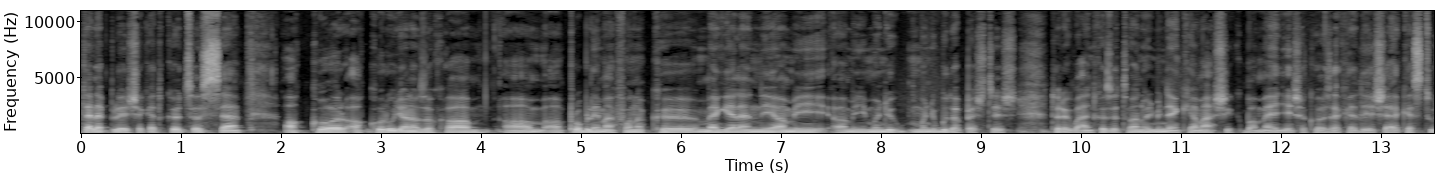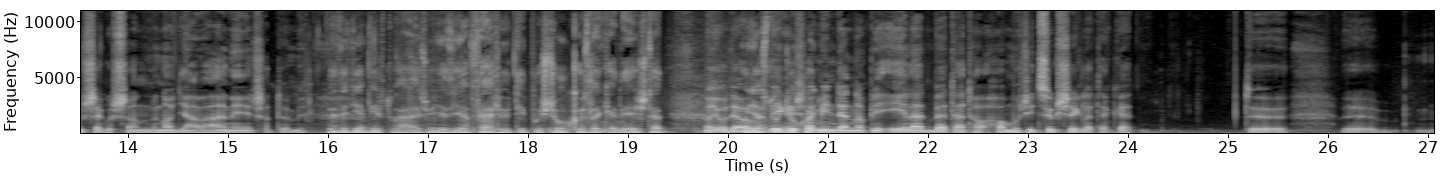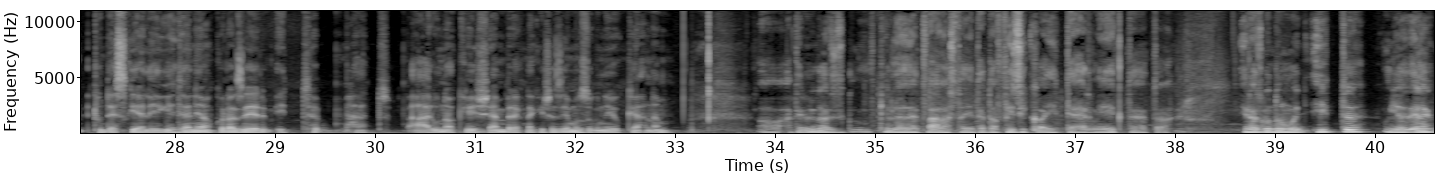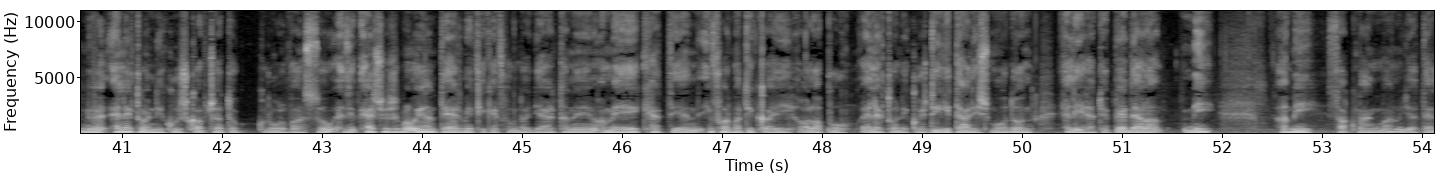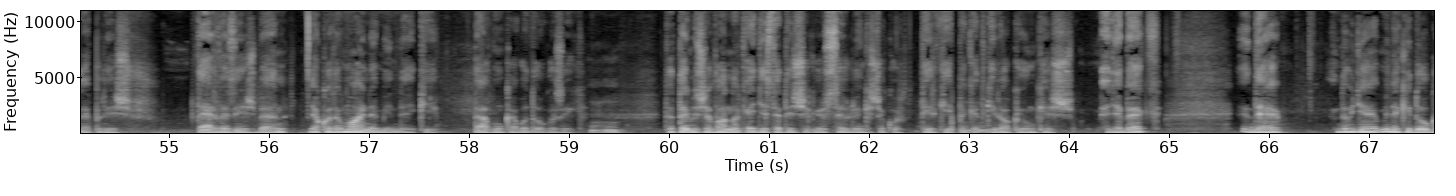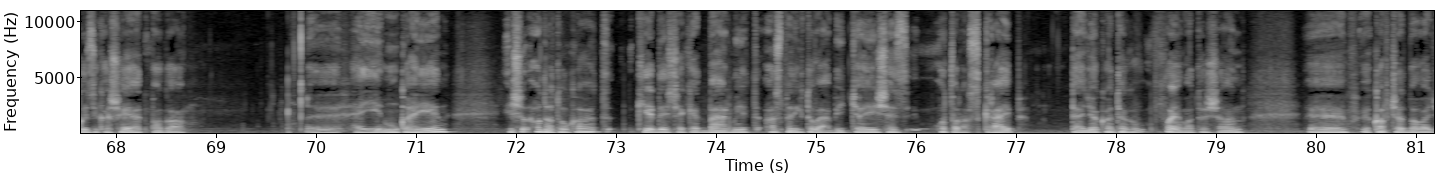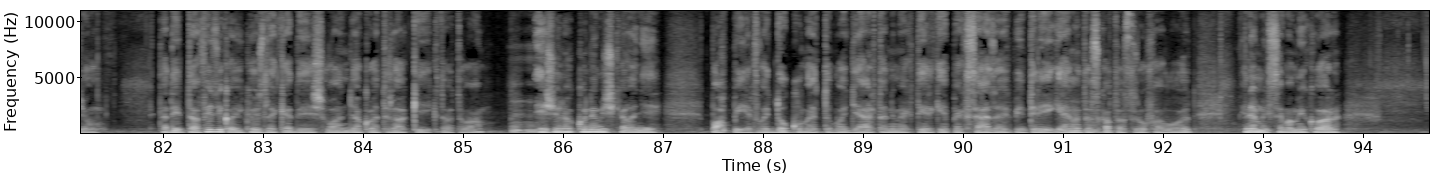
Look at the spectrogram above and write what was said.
településeket kötsz össze, akkor, akkor ugyanazok a, a, a problémák fognak megjelenni, ami, ami mondjuk, mondjuk Budapest és Törökbányt között van, hogy mindenki a másikba megy, és a közlekedés elkezd túlságosan nagyjá válni, és a többi. De ez egy ilyen virtuális, hogy ez ilyen felhőtípusú közlekedés. Tehát, Na jó, de ugye azt tudjuk, hogy mindennapi életbe, tehát ha, ha most itt szükségleteket ö, ö, tud ezt kielégíteni, Igen. akkor azért itt hát árunak és embereknek is azért mozogniuk kell, nem? A, hát én igaz, külön lehet választani, tehát a fizikai termék, tehát a Én azt gondolom, hogy itt ugye az elektronikus kapcsolatokról van szó, ezért elsősorban olyan termékeket fognak gyártani, amelyek hát ilyen informatikai alapú, elektronikus, digitális módon elérhető. Például a mi, a mi szakmánkban, ugye a település tervezésben gyakorlatilag majdnem mindenki távmunkában dolgozik. Uh-huh. Tehát természetesen vannak egyeztetések, összeülünk, és akkor térképeket uh-huh. kirakunk, és egyebek, de, de ugye mindenki dolgozik a saját maga ö, helyén, munkahelyén, és az adatokat, kérdéseket, bármit, az pedig továbbítja, és ez ott van a Skype, tehát gyakorlatilag folyamatosan ö, kapcsolatban vagyunk. Tehát itt a fizikai közlekedés van gyakorlatilag kiiktatva, uh-huh. és ön akkor nem is kell annyi papírt vagy dokumentumot gyártani, meg térképek százait, mint régen, uh-huh. az katasztrófa volt. Én emlékszem, amikor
